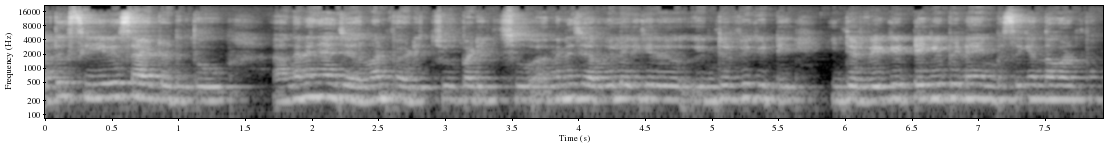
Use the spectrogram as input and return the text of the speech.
അത് സീരിയസ് ആയിട്ട് എടുത്തു. അങ്ങനെ ഞാൻ ജർമ്മൻ പഠിച്ചു പഠിച്ചു. അങ്ങനെ ജർമ്മനിൽ എനിക്കൊരു ഇന്റർവ്യൂ കിട്ടി. ഇന്റർവ്യൂ കിട്ടിയെങ്കിൽ പിന്നെ എംബസിക്ക് എന്താ കുഴപ്പം?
